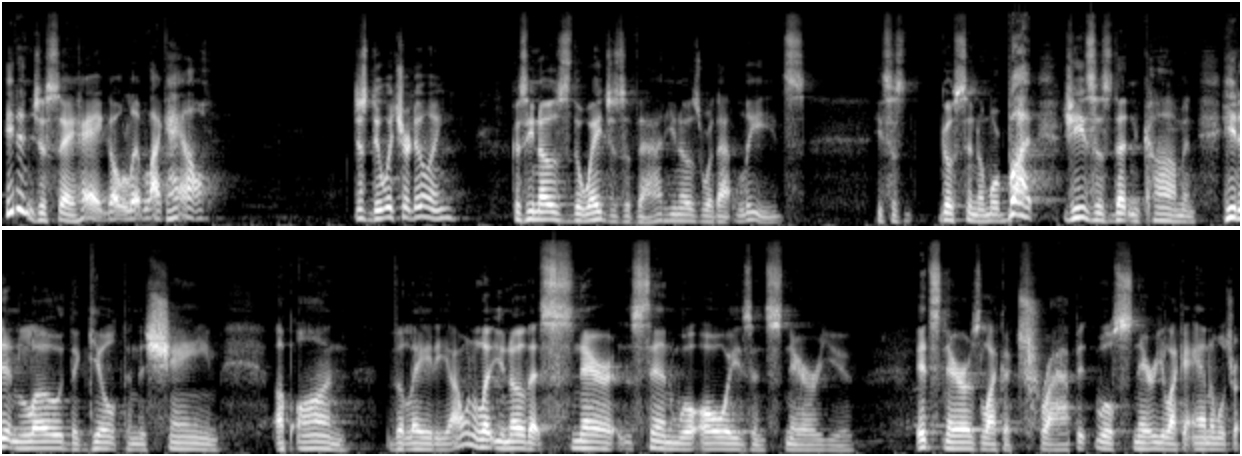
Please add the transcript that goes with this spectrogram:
He didn't just say, Hey, go live like hell. Just do what you're doing. Because he knows the wages of that, he knows where that leads. He says, go sin no more. But Jesus didn't come and he didn't load the guilt and the shame up on the lady. I want to let you know that snare, sin will always ensnare you. It snares like a trap. It will snare you like an animal trap.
